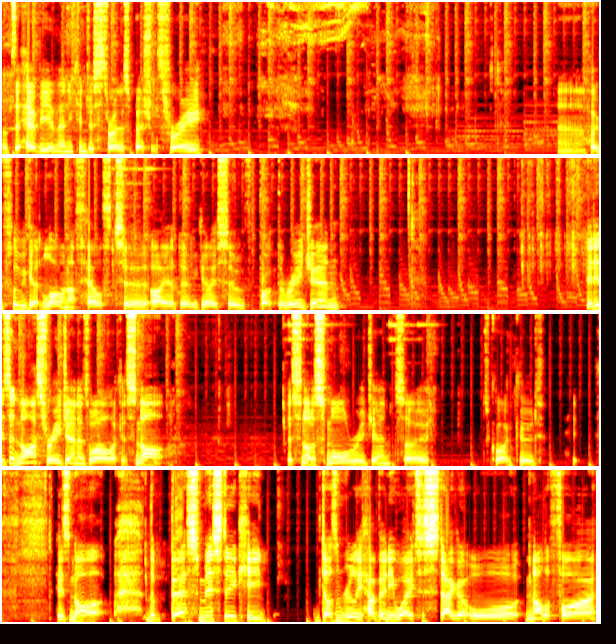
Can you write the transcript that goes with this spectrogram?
of the heavy and then you can just throw the special three. Uh, hopefully we get low enough health to, oh yeah, there we go. So we've proc the regen. It is a nice regen as well, like it's not, it's not a small regen, so it's quite good. He's not the best Mystic. He doesn't really have any way to stagger or nullify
